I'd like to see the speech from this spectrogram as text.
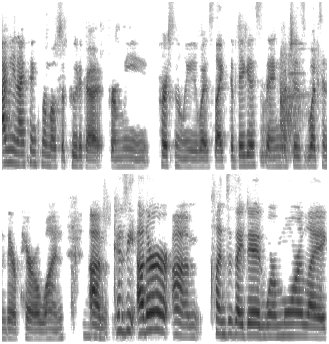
I mean, I think Mimosa Pudica for me personally was like the biggest thing, which is what's in their Para One. Um, mm-hmm. cause the other, um, cleanses I did were more like,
